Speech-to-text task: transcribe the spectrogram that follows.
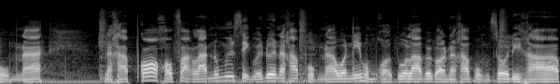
ผมนะ นะครับก็ขอฝากร้านนุ่มมิวสิกไว้ด้วยนะครับผมนะวันนี้ผมขอตัวลาไปก่อนนะครับผมสวัสดีครับ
